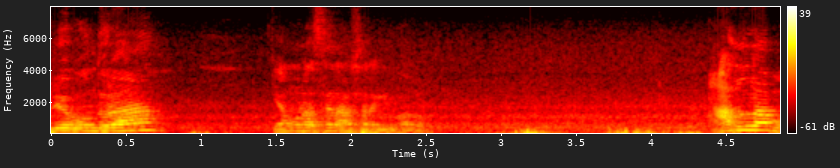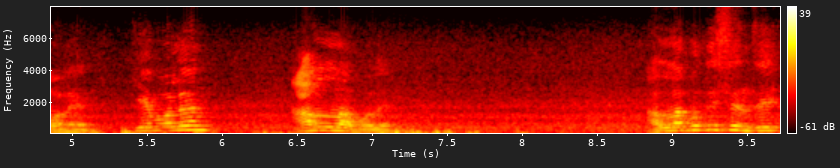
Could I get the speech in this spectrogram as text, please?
প্রিয় বন্ধুরা, কেমন আছেন? আশা রাখি ভালো। আল্লাহ বলেন। কে বলেন? আল্লাহ বলেন। আল্লাহ বলতেছেন যে,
